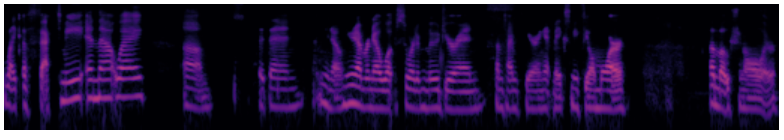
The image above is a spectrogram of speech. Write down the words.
like affect me in that way. Um, but then you know, you never know what sort of mood you're in. Sometimes hearing it makes me feel more emotional or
